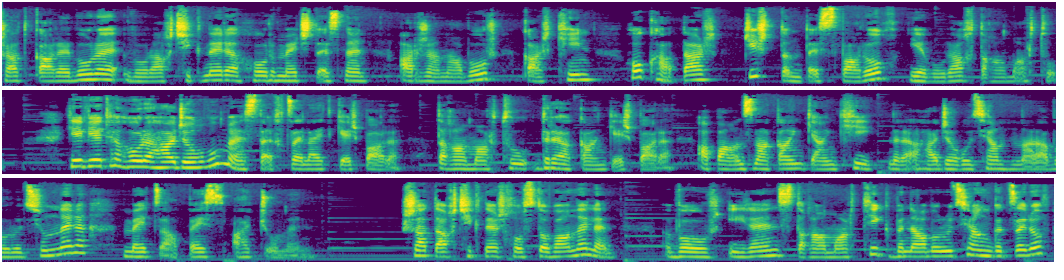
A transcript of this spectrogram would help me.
շատ կարևոր է, որ աղջիկները հոր մեջ տեսնեն արժանավոր, կարքին, հոգատար, ճիշտ տնտեսվարող եւ ուրախ տղամարդու։ Եվ եթե հորը հաջողվում է ստեղծել այդ կերպարը, տղամարդու դրական կերպարը, ապա անձնական կյանքի նրա հաջողության հնարավորությունները մեծապես աճում են։ Շատ աղջիկներ խոստովանել են, որ իրենց տղամարդիկ բնավորության գծերով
